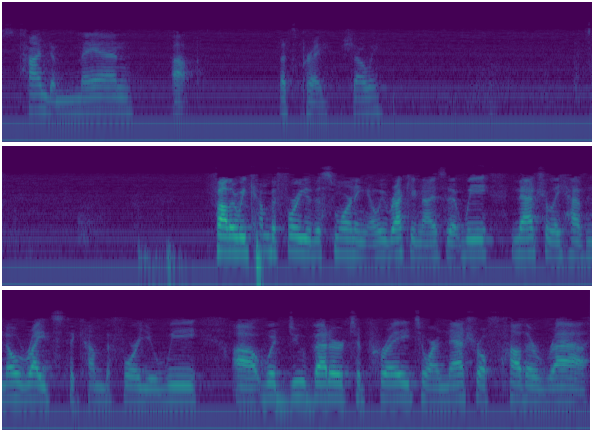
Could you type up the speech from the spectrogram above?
It's time to man up. Let's pray, shall we? Father, we come before you this morning and we recognize that we naturally have no rights to come before you. We uh, would do better to pray to our natural Father wrath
